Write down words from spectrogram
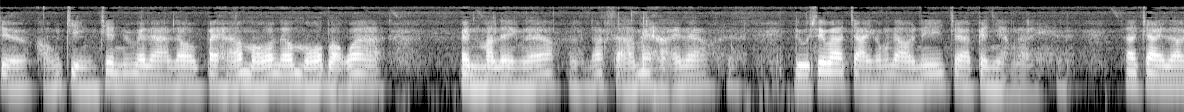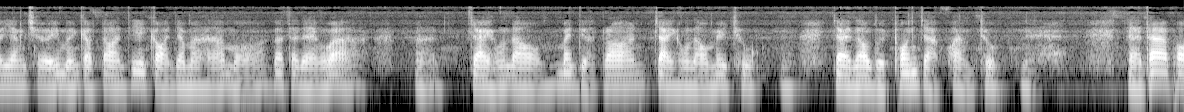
เจอของจริง เช่น เวลาเราไปหาหมอแล้วหมอบอกว่าเป็นมะเร็งแล้ว รักษาไม่หายแล้ว ดูซิว่าใจของเรานี้จะเป็นอย่างไร ถ้าใจเรายังเฉยเหมือนกับตอนที่ก่อนจะมาหาหมอ ก็แสดงว่า ใจของเราไม่เดือดร้อน ใจของเราไม่ทุกข์ใจเราหลุดพ้นจากความทุกข์แต่ถ้าพอ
